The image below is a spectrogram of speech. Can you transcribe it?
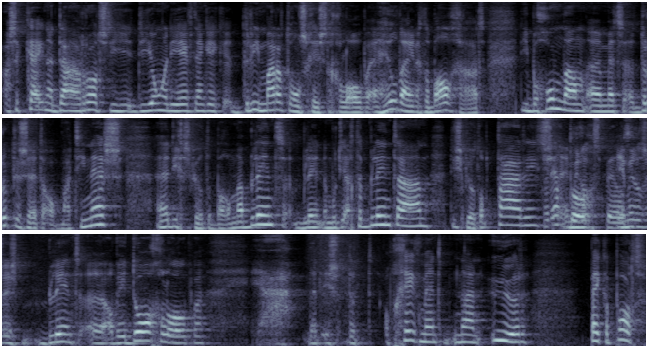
als ik kijk naar Daan Rots, die, die jongen die heeft denk ik drie marathons gisteren gelopen en heel weinig de bal gehad. Die begon dan eh, met druk te zetten op Martinez. Eh, die speelt de bal naar Blind. Blind. Dan moet hij achter Blind aan. Die speelt op Taric. Inmiddels, inmiddels is Blind eh, alweer doorgelopen. Ja, dat is dat, op een gegeven moment na een uur je kapot.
